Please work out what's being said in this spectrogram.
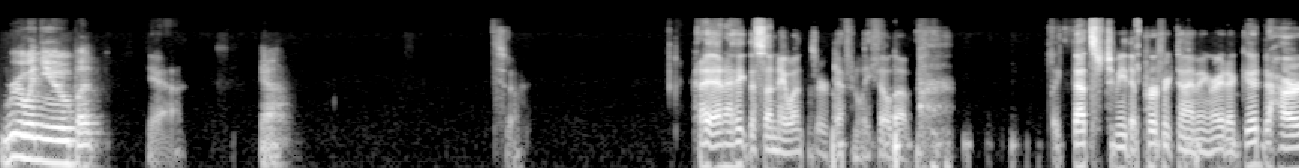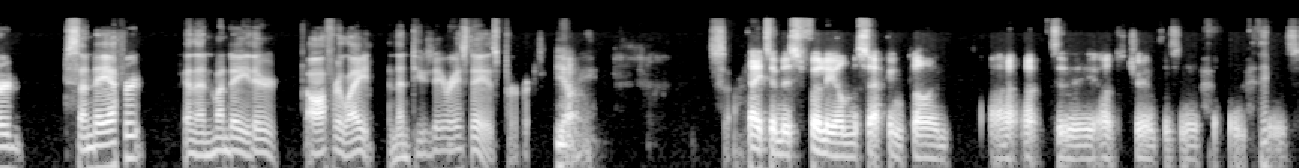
ruin you, but Yeah. yeah. So, and I, and I think the Sunday ones are definitely filled up. like that's to me the perfect timing, right? A good hard Sunday effort, and then Monday either off or light, and then Tuesday race day is perfect. Yeah. me. So Taitem is fully on the second climb uh, up to the up to Triumph, isn't he? I think I think- It's-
